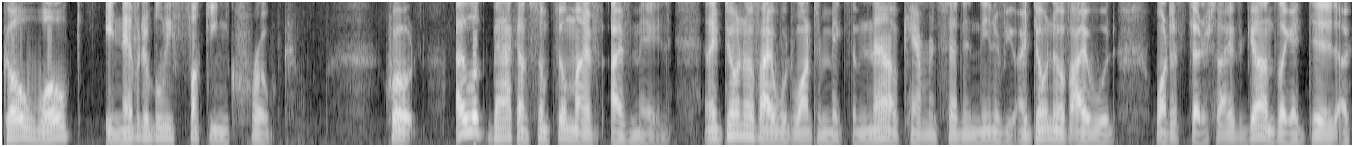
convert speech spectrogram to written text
go woke, inevitably fucking croak. Quote, I look back on some film I've I've made, and I don't know if I would want to make them now. Cameron said in the interview. I don't know if I would want to fetishize guns like I did a,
